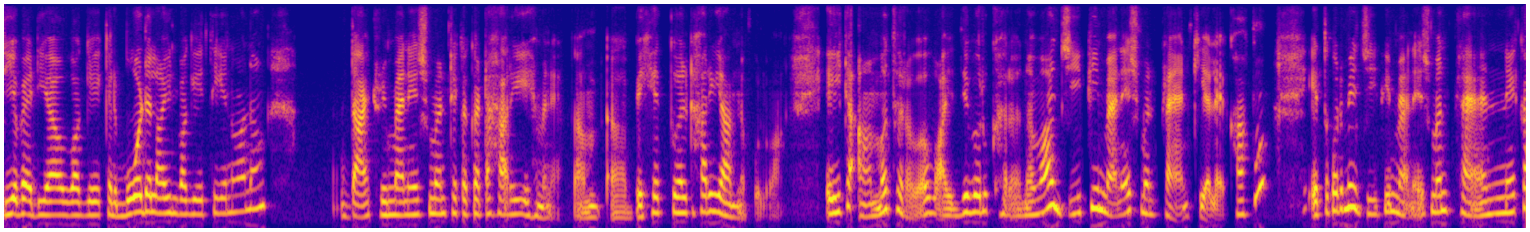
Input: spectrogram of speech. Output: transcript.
දිය වැඩියාව වගේ කියන්නේ බෝඩර් ලයින් වගේ තියෙනවා නම් ඩයිටරි මැනේජ්මන්ට් එකකට හරි එහෙම නැත්නම් බෙහෙත් වලට හරි යන්න පුළුවන්. ඊට අමතරව වෛද්‍යවරු කරනවා GP මැනේජ්මන්ට් ප්ලෑන් කියලා එකක්. එතකොට මේ GP මැනේජ්මන්ට් ප්ලෑන් එක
